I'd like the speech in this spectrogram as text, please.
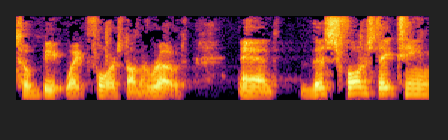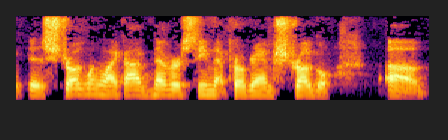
to beat Wake Forest on the road. And this Florida State team is struggling like I've never seen that program struggle. Um,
